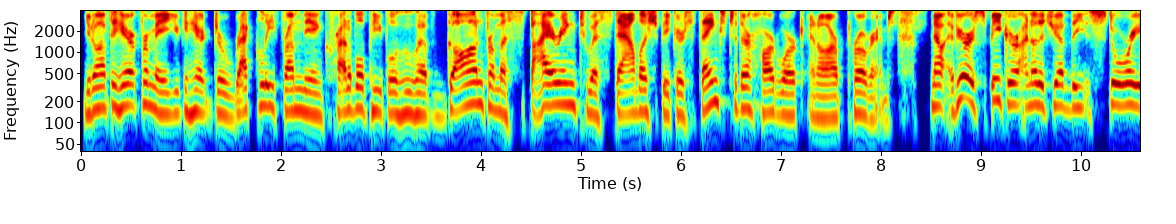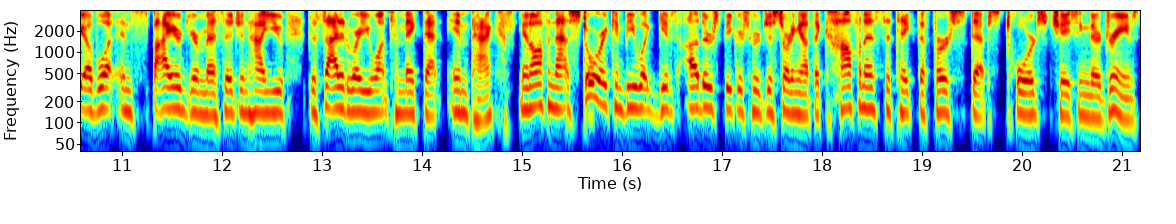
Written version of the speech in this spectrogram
you don't have to hear it from me. You can hear it directly from the incredible people who have gone from aspiring to established speakers thanks to their hard work and our programs. Now, if you're a speaker, I know that you have the story of what inspired your message and how you decided where you want to make that impact. And often that story can be what gives other speakers who are just starting out the confidence to take the first steps towards chasing their dreams.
